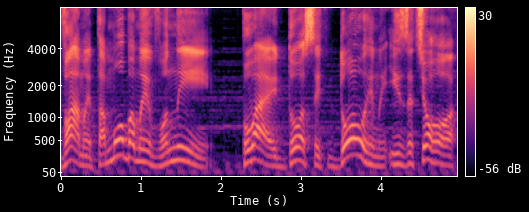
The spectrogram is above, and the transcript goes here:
вами та мобами вони бувають досить довгими, і за цього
